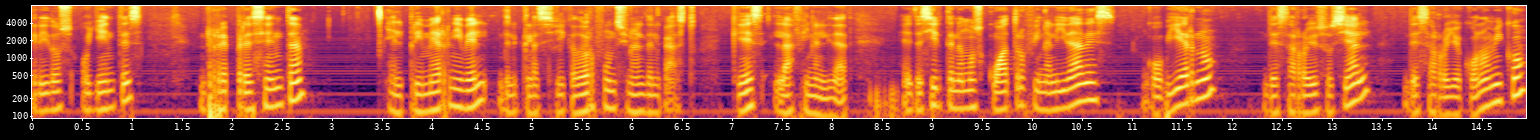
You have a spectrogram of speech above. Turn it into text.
queridos oyentes, representa el primer nivel del clasificador funcional del gasto, que es la finalidad. Es decir, tenemos cuatro finalidades, gobierno, desarrollo social, desarrollo económico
